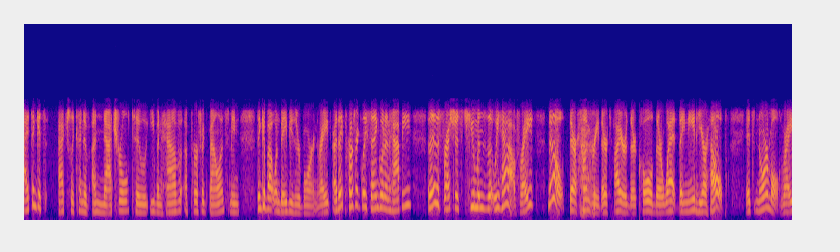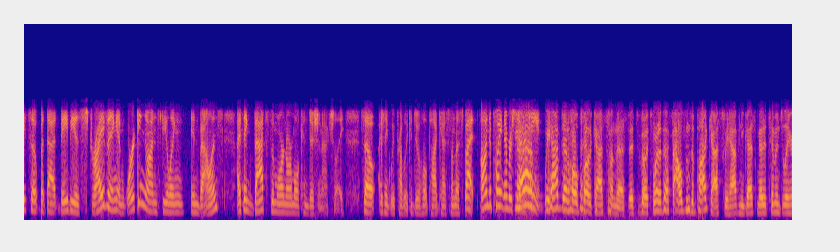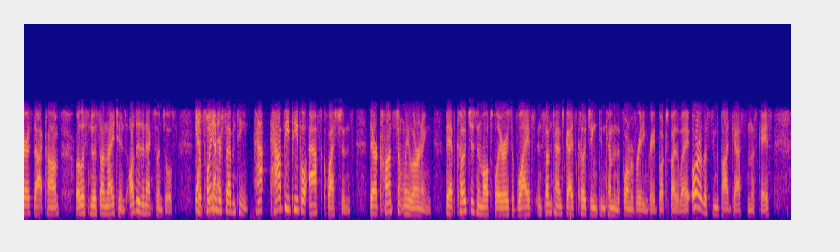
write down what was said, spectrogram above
I think it's actually kind of unnatural to even have a perfect balance. I mean, think about when babies are born, right? Are they perfectly sanguine and happy? Are they the freshest humans that we have, right? No, they're hungry, they're tired, they're cold, they're wet, they need your help it's normal, right? So, but that baby is striving and working on feeling in balance. I think that's the more normal condition, actually. So, I think we probably could do a whole podcast on this. But on to point number seventeen. Yeah, we have done a whole podcast on this. It's it's one of the thousands of podcasts we have, and you guys can go to timandjulieharris.com or listen to us on iTunes. I'll do the next one, Jules. Yes, so point number it. 17, ha- happy people ask questions. They're constantly learning. They have coaches in multiple areas of life, and sometimes guys coaching can come in the form of reading great books, by the way, or listening to podcasts in this case.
